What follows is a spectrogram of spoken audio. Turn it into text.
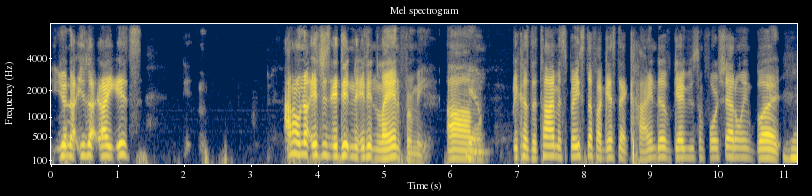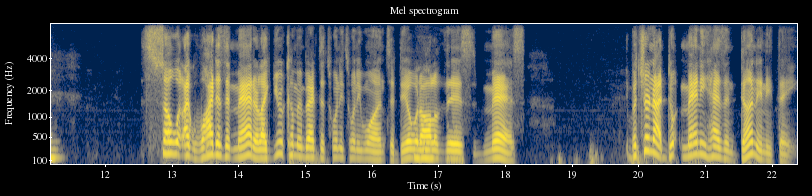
You're not. You're not like it's. I don't know. It just it didn't it didn't land for me. Um, Yeah. because the time and space stuff, I guess that kind of gave you some foreshadowing, but Mhm. so what like why does it matter? Like you're coming back to 2021 to deal with Mhm. all of this mess, but you're not doing Manny hasn't done anything.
